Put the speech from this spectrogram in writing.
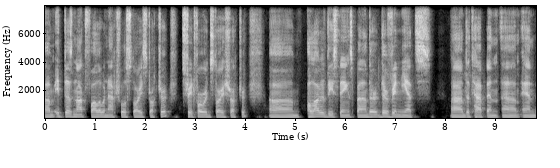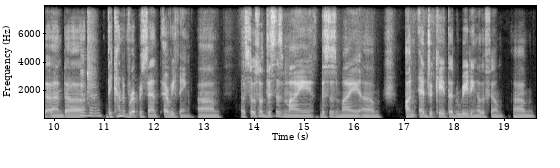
Um, it does not follow an actual story structure, straightforward story structure. Um, a lot of these things, but they're they're vignettes uh, that happen, um, and and uh, they kind of represent everything. Um, so so this is my this is my um, uneducated reading of the film. Um,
